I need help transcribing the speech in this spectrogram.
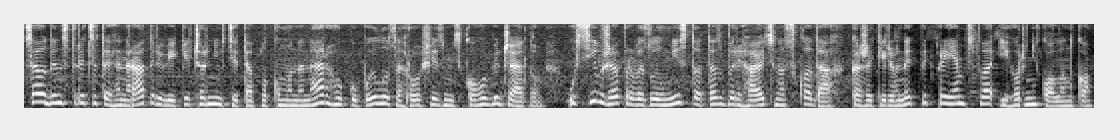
Це один з 30 генераторів, які Чернівці теплокомуненерго купило за гроші з міського бюджету. Усі вже привезли у місто та зберігаються на складах, каже керівник підприємства Ігор Ніколенко.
